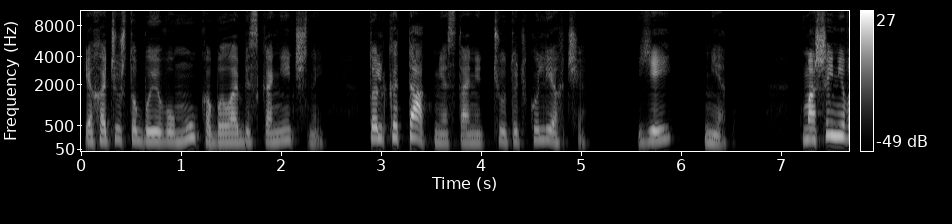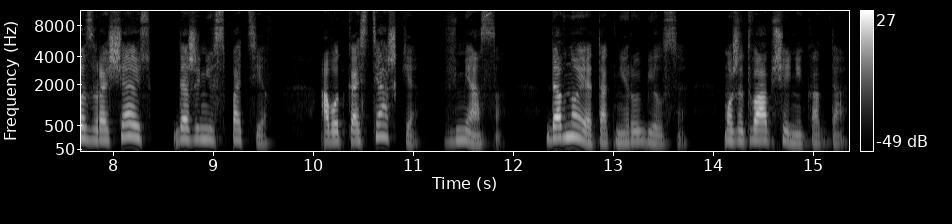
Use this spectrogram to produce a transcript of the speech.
Я хочу, чтобы его мука была бесконечной. Только так мне станет чуточку легче. Ей нет. К машине возвращаюсь, даже не вспотев. А вот костяшки в мясо. Давно я так не рубился. Может, вообще никогда.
